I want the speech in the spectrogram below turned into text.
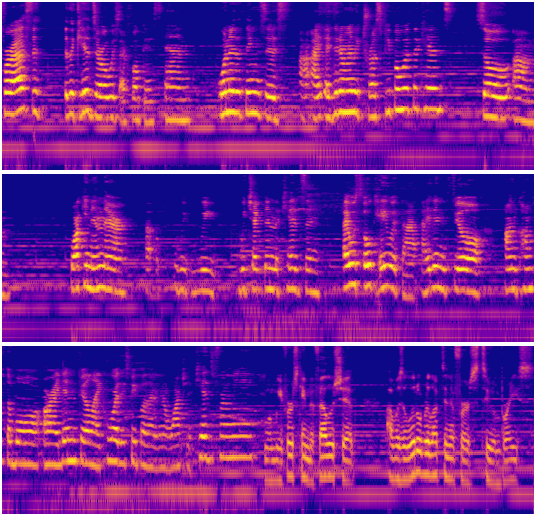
for us, it, the kids are always our focus. And one of the things is I, I didn't really trust people with the kids. So um, walking in there, uh, we, we we checked in the kids and I was okay with that. I didn't feel uncomfortable or I didn't feel like who are these people that are going to watch the kids for me. When we first came to fellowship, I was a little reluctant at first to embrace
